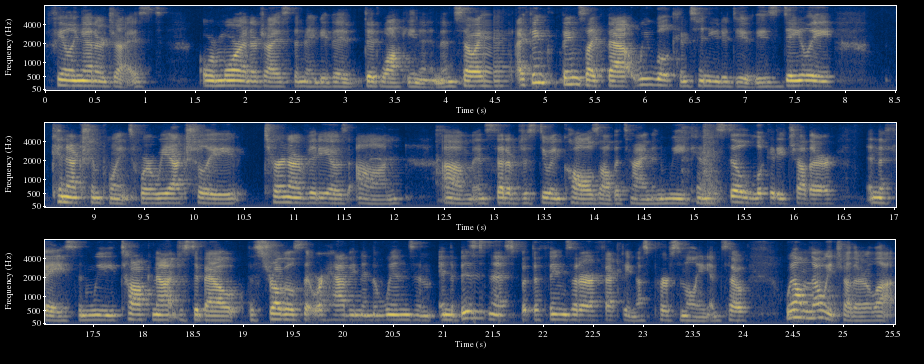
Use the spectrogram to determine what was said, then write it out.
feeling energized or more energized than maybe they did walking in. And so i i think things like that we will continue to do. These daily connection points where we actually turn our videos on um, instead of just doing calls all the time and we can still look at each other in the face and we talk not just about the struggles that we're having and the wins in, in the business but the things that are affecting us personally. And so we all know each other a lot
